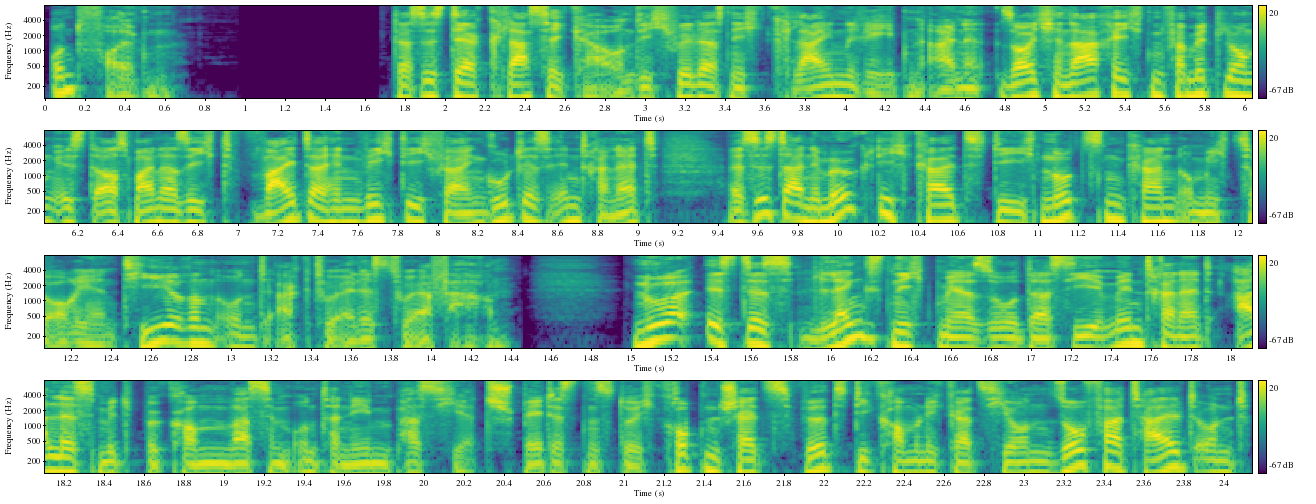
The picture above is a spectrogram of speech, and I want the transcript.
und folgen. Das ist der Klassiker und ich will das nicht kleinreden. Eine solche Nachrichtenvermittlung ist aus meiner Sicht weiterhin wichtig für ein gutes Intranet. Es ist eine Möglichkeit, die ich nutzen kann, um mich zu orientieren und Aktuelles zu erfahren. Nur ist es längst nicht mehr so, dass Sie im Intranet alles mitbekommen, was im Unternehmen passiert. Spätestens durch Gruppenchats wird die Kommunikation so verteilt und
